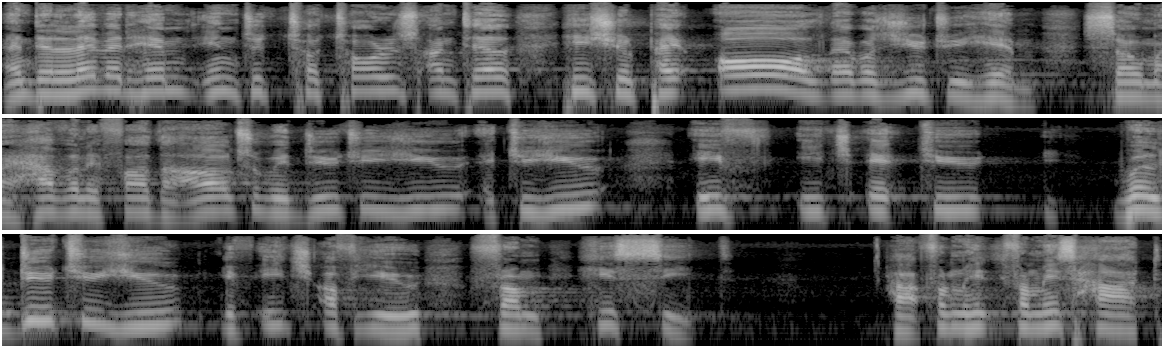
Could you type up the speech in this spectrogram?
and delivered him into tortures until he should pay all that was due to him. So my heavenly Father also will do to you to you if each eh, to will do to you if each of you from his seat from his, from his heart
